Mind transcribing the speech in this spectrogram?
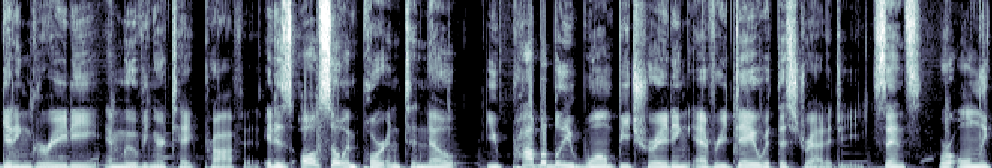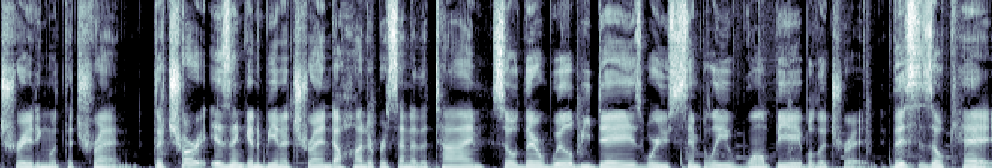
getting greedy and moving your take profit. It is also important to note you probably won't be trading every day with this strategy, since we're only trading with the trend. The chart isn't going to be in a trend 100% of the time, so there will be days where you simply won't be able to trade. This is okay,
